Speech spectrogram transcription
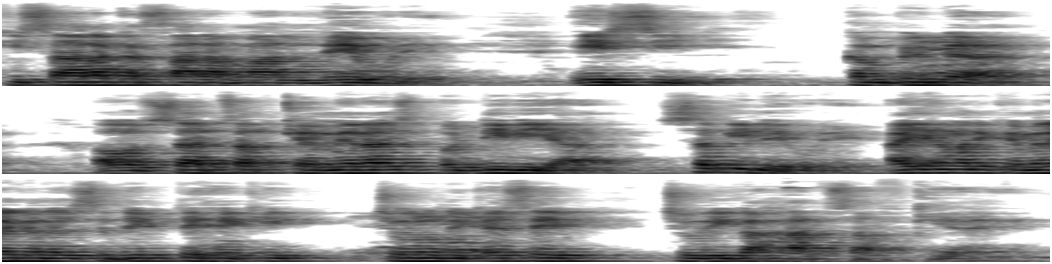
कि सारा का सारा माल ले उड़े। एसी, कंप्यूटर और साथ साथ कैमराज और डीवीआर सभी ले हुए। आइए हमारे कैमरा के नज़र से देखते हैं कि चोरों ने कैसे चोरी का हाथ साफ़ किया है।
